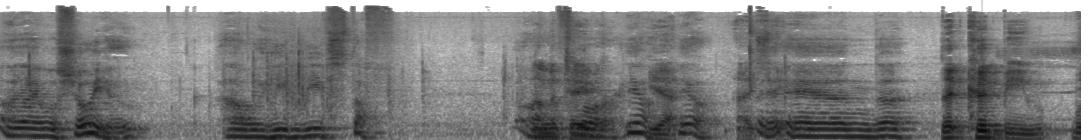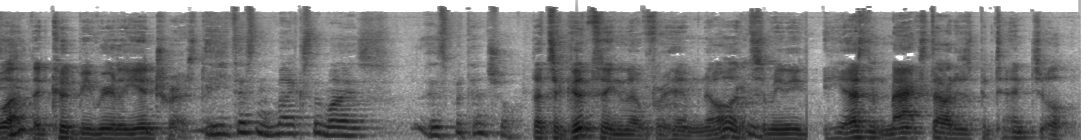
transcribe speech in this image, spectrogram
uh, and I will show you how he leaves stuff on, On the table. floor. Yeah, Yeah, yeah. I see. And uh, That could be what? That could be really interesting. he doesn't maximize his potential. That's a good thing, though, for him. No, it's. I mean, he, he hasn't maxed out his potential,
